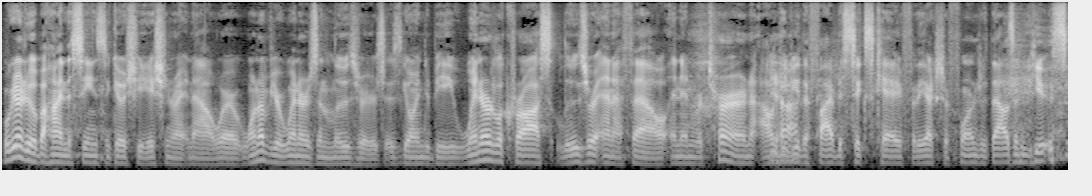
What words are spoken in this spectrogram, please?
We're going to do a behind the scenes negotiation right now where one of your winners and losers is going to be winner lacrosse, loser NFL, and in return, I'll Yeah. give you the 5 to 6k for the extra 400,000 views.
